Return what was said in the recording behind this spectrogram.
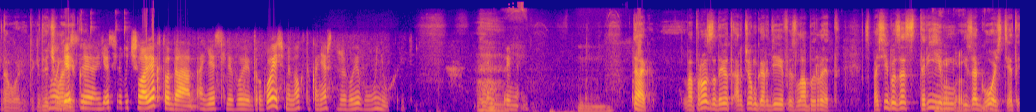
Довольно-таки для ну, человека. Если, если вы человек, то да. А если вы другой осьминог, то, конечно же, вы его унюхаете. Примерно. Так, вопрос задает Артем Гордеев из Лабы Ред. Спасибо за стрим и за гость. Это,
